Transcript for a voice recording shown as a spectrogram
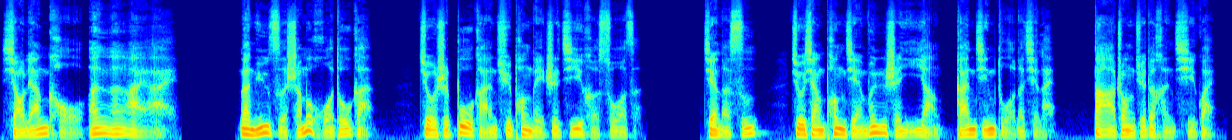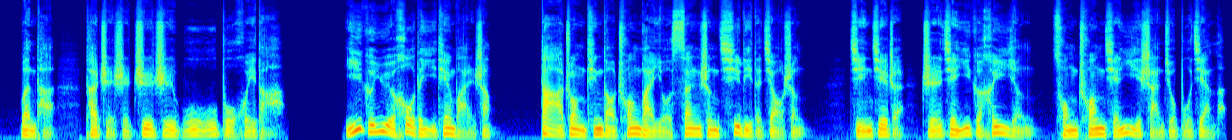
小两口恩恩爱爱。那女子什么活都干，就是不敢去碰那只鸡和梭子。见了厮，就像碰见瘟神一样，赶紧躲了起来。大壮觉得很奇怪，问他，他只是支支吾吾不回答。一个月后的一天晚上，大壮听到窗外有三声凄厉的叫声，紧接着只见一个黑影从窗前一闪就不见了。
